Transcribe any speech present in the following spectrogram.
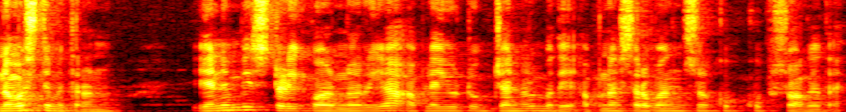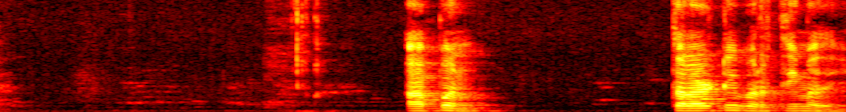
नमस्ते मित्रांनो. N M B study corner या आपल्या यूट्यूब चॅनलमध्ये आपणा सर्वांचं खूप खूप स्वागत आहे. आपण तलाठी भरतीमध्ये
